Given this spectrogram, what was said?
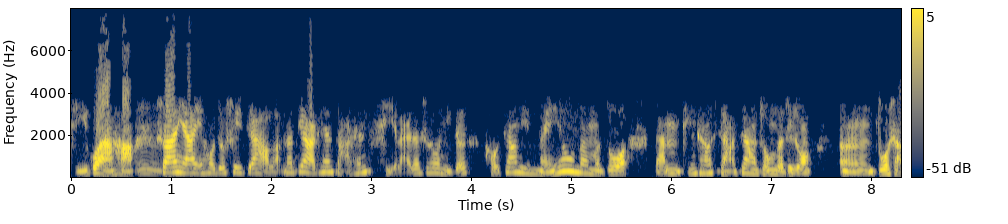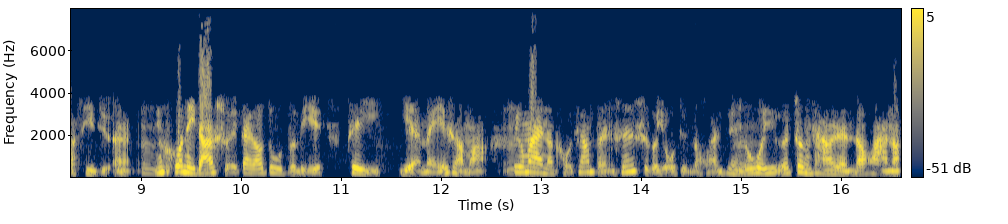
习惯哈。嗯刷完牙以后就睡觉了。那第二天早晨起来的时候，你的口腔里没有那么多咱们平常想象中的这种嗯多少细菌。嗯您喝那点水带到肚子里，这也没什么。嗯另外呢，口腔本身是个有菌的环境。嗯如果一个正常人的话呢，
